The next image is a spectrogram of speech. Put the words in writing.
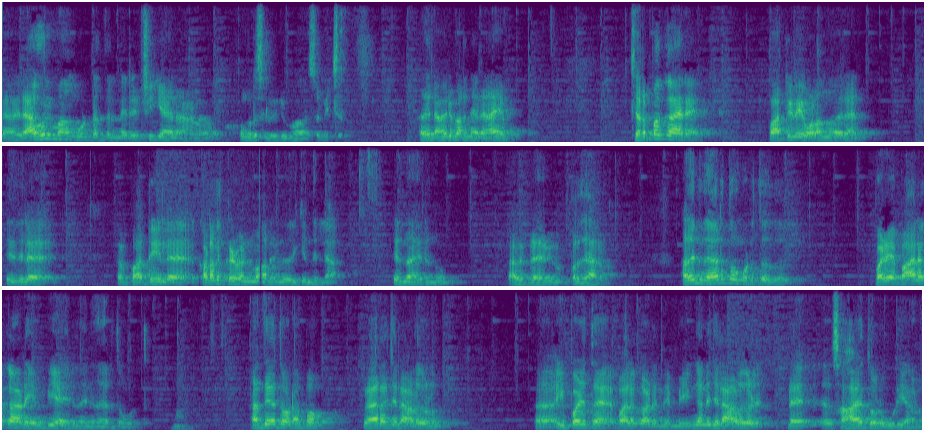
രാഹുൽ മാങ്കൂട്ടത്തിനെ രക്ഷിക്കാനാണ് കോൺഗ്രസിൽ ഒരു വിഭാഗം ശ്രമിച്ചത്. അതിന് അവർ പറഞ്ഞ ന്യായം ചെറുപ്പക്കാരെ പാർട്ടിയിലേക്ക് വളർന്നു വരാൻ ഇതിൽ പാർട്ടിയിലെ കടൽക്കിഴവന്മാർ അനുവദിക്കുന്നില്ല എന്നായിരുന്നു അവരുടെ ഒരു പ്രചാരണം. അതിന് നേതൃത്വം കൊടുത്തത് പഴയ പാലക്കാട് എം പി ആയിരുന്നു അതിന് നേതൃത്വം കൊടുത്തത്. അദ്ദേഹത്തോടൊപ്പം വേറെ ചില ആളുകളും ഇപ്പോഴത്തെ പാലക്കാടിന്റെ എം പി ഇങ്ങനെ ചില ആളുകളുടെ സഹായത്തോടു കൂടിയാണ്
